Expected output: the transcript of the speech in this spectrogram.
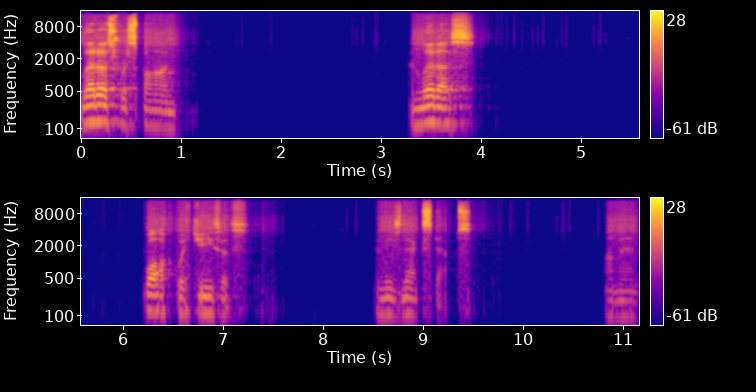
Let us respond. And let us walk with Jesus in these next steps. Amen.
